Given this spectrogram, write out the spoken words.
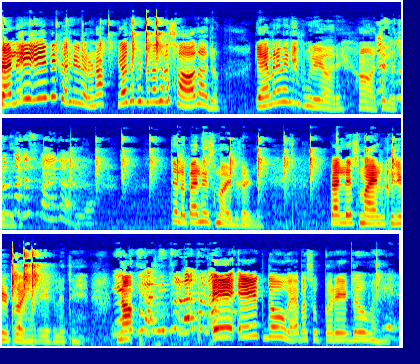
पहले एक ही करके करो ना या तो फिर दोनों जरा साथ आ जाओ। कैमरे में नहीं पूरे आ रहे। हाँ चलो चलो चलो। चलो पहले स्माइल कर ले। पहले स्माइल की ट्राइयाँ देख लेते हैं। ना थोड़ा थोड़ा ए, एक दो है बस ऊपर एक दो है।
